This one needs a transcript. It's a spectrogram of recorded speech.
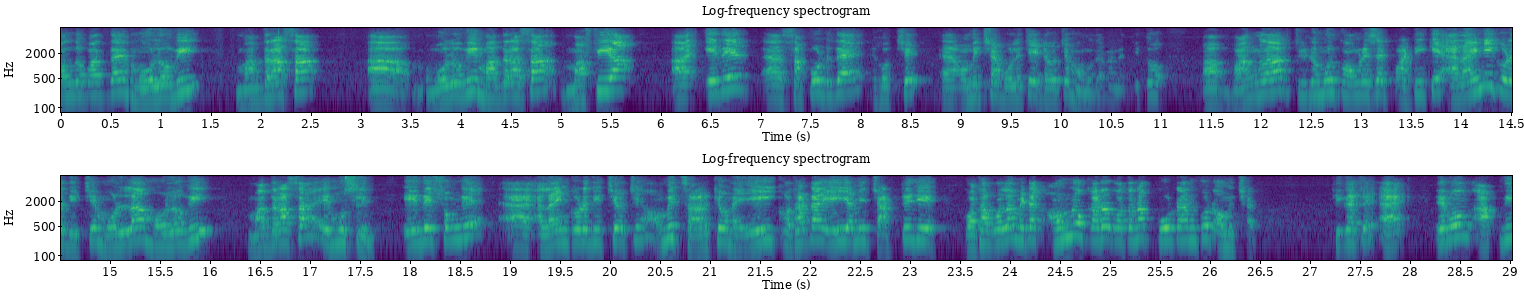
বন্দ্যোপাধ্যায়, মৌলভী মাদ্রাসা মৌলভী মাদ্রাসা, মাফিয়া এদের সাপোর্ট দেয় হচ্ছে অমিত শাহ বলেছে, এটা হচ্ছে মমতা ব্যানার্জি। তো বাংলার তৃণমূল কংগ্রেসের পার্টিকে অ্যালাইনই করে দিচ্ছে মোল্লা, মৌলভী মাদ্রাসা, এ মুসলিম। এদের সঙ্গে অ্যালাইন করে দিচ্ছে হচ্ছে অমিত শাহ। আর কেউ নাই এই কথাটা, এই আমি চারটে যে কথা বললাম এটা অন্য কারোর কথা না কোট আনকোট অমিত শাহ। ঠিক আছে? এক। এবং আপনি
